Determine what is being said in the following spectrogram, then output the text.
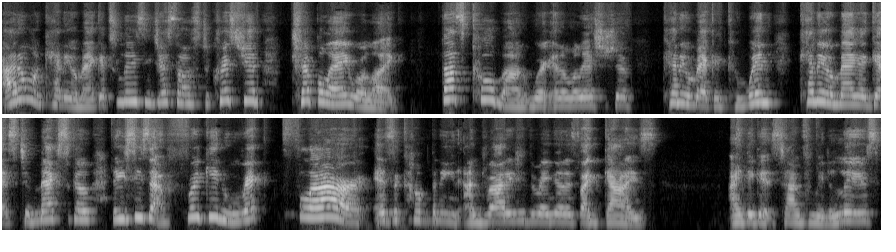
I don't want Kenny Omega to lose. He just lost to Christian. Triple A were like, That's cool, man. We're in a relationship. Kenny Omega can win. Kenny Omega gets to Mexico and he sees that freaking Ric Flair is accompanying Andrade to the ring. And it's like, guys, I think it's time for me to lose.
